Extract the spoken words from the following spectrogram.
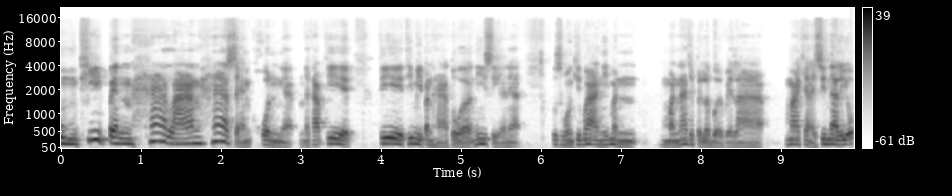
กลุ่มที่เป็นห้าล้านห้าแสนคนเนี่ยนะครับที่ที่ที่มีปัญหาตัวหนี้เสียเนี่ยคุณสุพลคิดว่าอันนี้มันมันน่าจะเป็นระเบิดเวลามากแค่ไหนซินารีโอ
